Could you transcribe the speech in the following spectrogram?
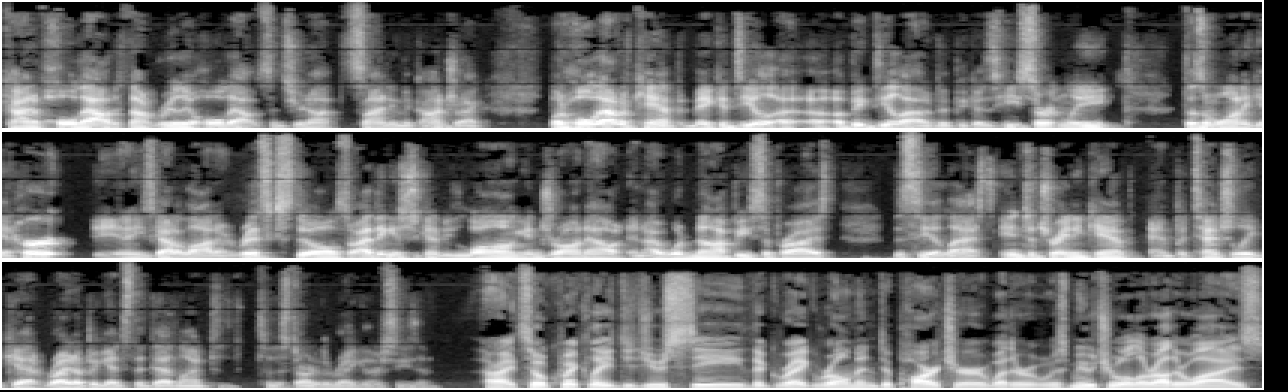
kind of hold out. It's not really a holdout since you're not signing the contract, but hold out of camp and make a deal, a, a big deal out of it because he certainly doesn't want to get hurt. And he's got a lot at risk still. So I think it's just going to be long and drawn out. And I would not be surprised to see it last into training camp and potentially get right up against the deadline to, to the start of the regular season. All right. So quickly, did you see the Greg Roman departure, whether it was mutual or otherwise,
